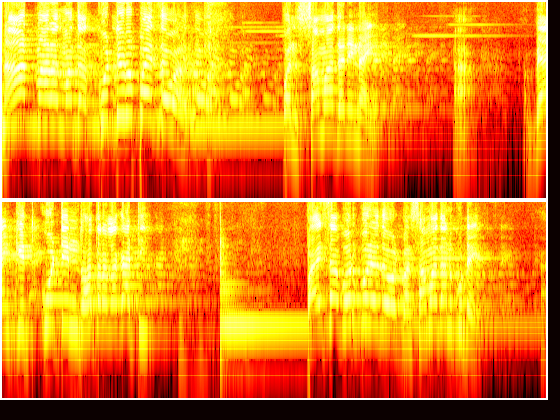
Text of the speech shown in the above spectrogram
नाथ महाराज म्हणतात कोटी रुपये जवळ पण समाधानी नाही. हा. बँकेत कोटीन धोत्राला गाठी पैसा भरपूर आहे जवळ पण समाधान कुठे? हा,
